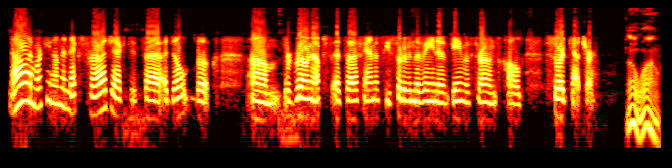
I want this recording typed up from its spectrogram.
No, I'm working on the next project. It's a adult book um, for grown-ups. It's a fantasy, sort of in the vein of Game of Thrones, called Sword Catcher. Oh wow.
